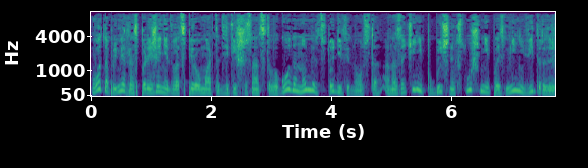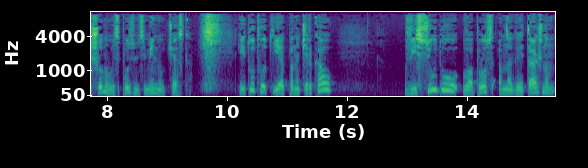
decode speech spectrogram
Вот, например, распоряжение 21 марта 2016 года номер 190 о назначении публичных слушаний по изменению вида разрешенного использования земельного участка. И тут вот я поначеркал весюду вопрос о многоэтажном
